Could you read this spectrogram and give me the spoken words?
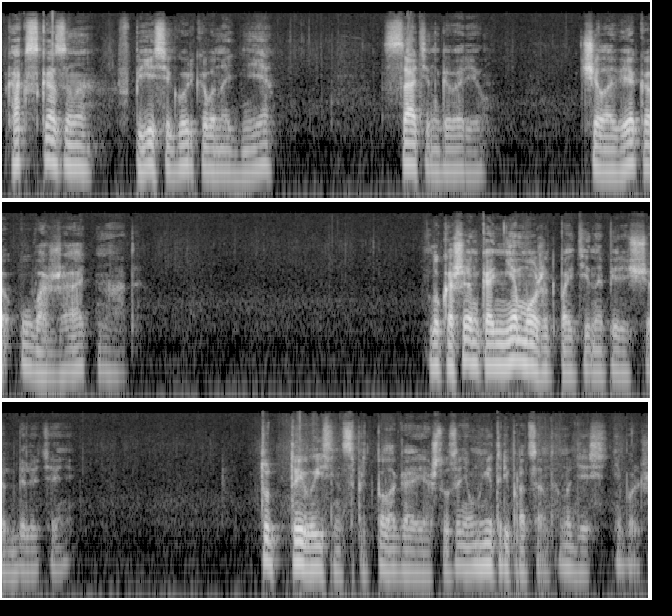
Как сказано в пьесе Горького «На дне», Сатин говорил, человека уважать надо. Лукашенко не может пойти на пересчет бюллетеней. Тут ты выяснится, предполагаю я, что за него ну, не 3%, но 10, не больше.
